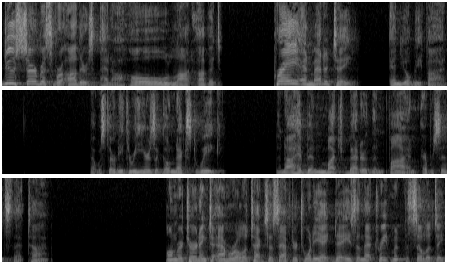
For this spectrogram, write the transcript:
do service for others, and a whole lot of it. Pray and meditate, and you'll be fine. That was 33 years ago next week and I have been much better than fine ever since that time. On returning to Amarillo, Texas, after 28 days in that treatment facility,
